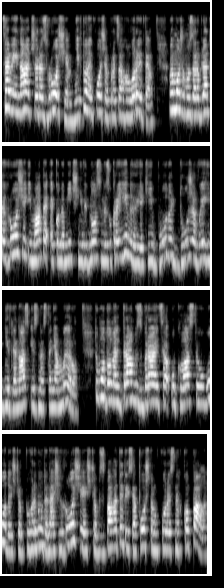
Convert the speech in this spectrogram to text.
Ця війна через гроші. Ніхто не хоче про це говорити. Ми можемо заробляти гроші і мати економічні відносини з Україною, які будуть дуже вигідні для нас із настанням миру. Тому Дональд Трамп збирається укласти угоду, щоб повернути наші гроші, щоб збагатитися коштом корисних копалин.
